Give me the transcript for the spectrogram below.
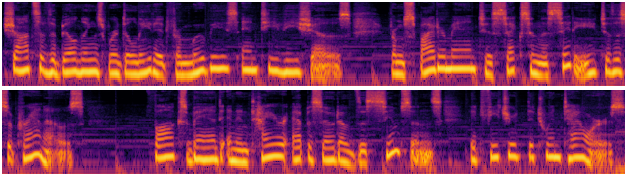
Shots of the buildings were deleted from movies and TV shows, from Spider Man to Sex and the City to The Sopranos. Fox banned an entire episode of The Simpsons that featured the Twin Towers.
